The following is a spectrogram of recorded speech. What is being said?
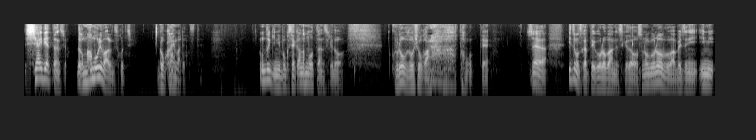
試合でやったんですよ。だから守りもあるんです、こっち。5回までっつって。その時に僕セカンド持ったんですけど、グローブどうしようかなと思って。そしたら、いつも使ってるグローブなんですけど、そのグローブは別に意味、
